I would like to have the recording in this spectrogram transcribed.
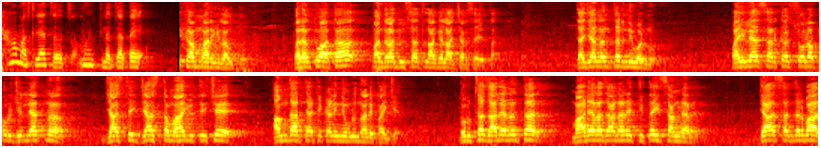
ठाम असल्याचंच म्हटलं जात आहे काम मार्गी लावतो. परंतु आता पंधरा दिवसात लागेल आचारसंहिता. त्याच्यानंतर निवडणूक. पहिल्यासारखं सोलापूर जिल्ह्यातनं जास्तीत जास्त महायुतीचे आमदार त्या ठिकाणी निवडून आले पाहिजे. तुमचं झाल्यानंतर माड्याला जाणारे तिथंही सांगणार आहे. त्या संदर्भात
